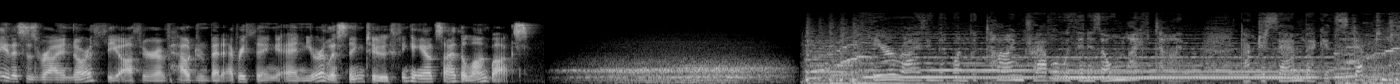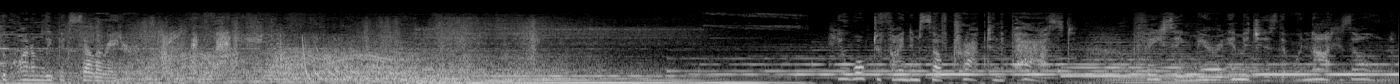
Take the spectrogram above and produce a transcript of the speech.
Hey, this is Ryan North, the author of How to Invent Everything, and you're listening to Thinking Outside the Long Box. Theorizing that one could time travel within his own lifetime, Dr. Sam Beckett stepped into the Quantum Leap Accelerator and vanished. He awoke to find himself trapped in the past, facing mirror images that were not his own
